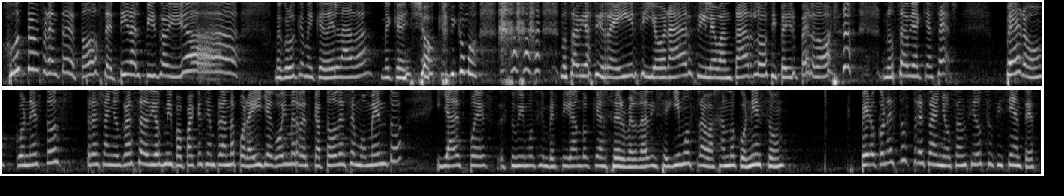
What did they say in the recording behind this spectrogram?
justo enfrente de todos, se tira al piso y ¡ah! Me acuerdo que me quedé helada, me quedé en shock, así como no sabía si reír, si llorar, si levantarlo, si pedir perdón, no sabía qué hacer. Pero con estos tres años, gracias a Dios, mi papá que siempre anda por ahí llegó y me rescató de ese momento y ya después estuvimos investigando qué hacer, ¿verdad? Y seguimos trabajando con eso. Pero con estos tres años han sido suficientes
